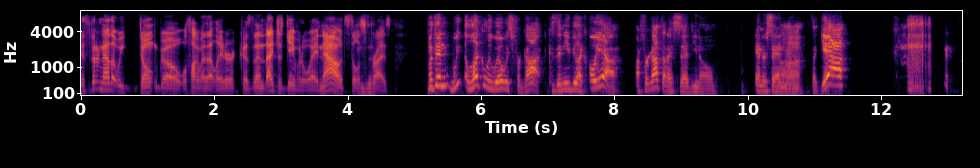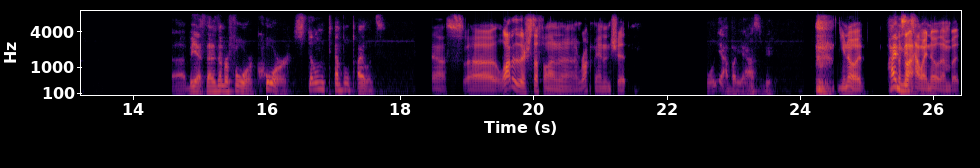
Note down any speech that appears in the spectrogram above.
It's better now that we don't go. We'll talk about that later because then I just gave it away. Now it's still a surprise. But then we luckily we always forgot because then you'd be like, oh yeah, I forgot that I said you know, Enter Sandman. Uh-huh. It's like yeah. uh, but yes, that is number four. Core Stone Temple Pilots. Yes. Uh, a lot of their stuff on uh, Rock Band and shit. Well, yeah, buddy, it has to be. You know it. I That's miss, not how I know them, but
